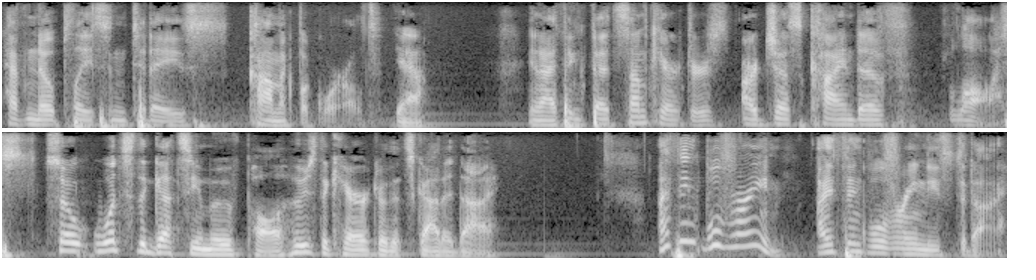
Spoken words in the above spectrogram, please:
have no place in today's comic book world. Yeah. You know, I think that some characters are just kind of lost. So, what's the gutsy move, Paul? Who's the character that's got to die? I think Wolverine. I think Wolverine needs to die.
